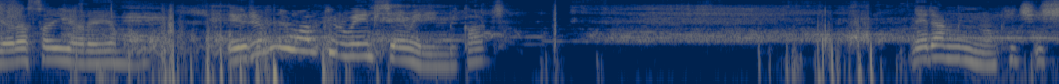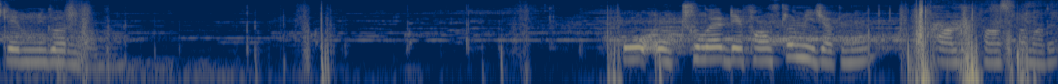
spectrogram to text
yarasa yarayamadı. Evrimli Valkyr benim sevmediğim bir kart. Neden bilmiyorum. Hiç işlevini görmüyorum. O okçuları defanslamayacak mı? Tam defanslamadı.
